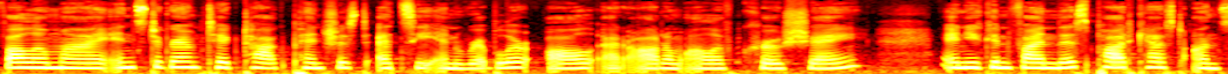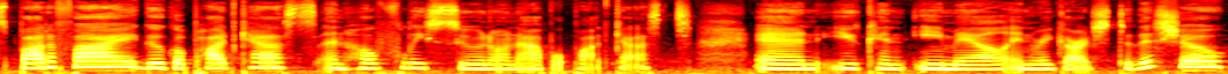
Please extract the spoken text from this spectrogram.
Follow my Instagram, TikTok, Pinterest, Etsy, and Ribblr all at Autumn Olive Crochet. And you can find this podcast on Spotify, Google Podcasts, and hopefully soon on Apple Podcasts. And you can email in regards to this show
